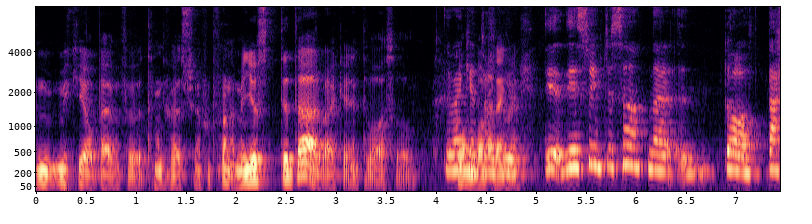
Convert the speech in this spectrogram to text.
mycket jobb även för tandsköterskorna fortfarande. Men just det där verkar inte vara så Det, verkar inte vara längre. det, det är så intressant när data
